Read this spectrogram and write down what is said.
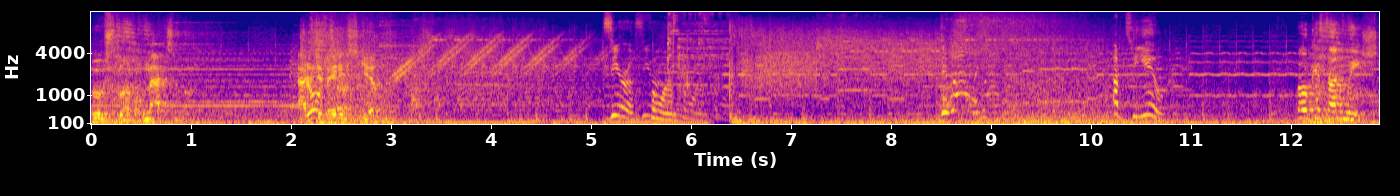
Boost level maximum. Activating skill. Zero form. Duality. Up to you. Focus unleashed.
